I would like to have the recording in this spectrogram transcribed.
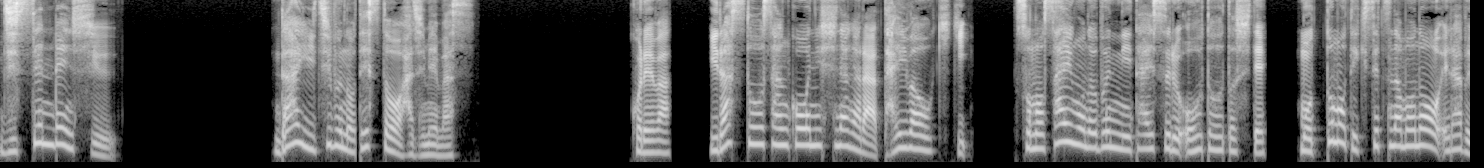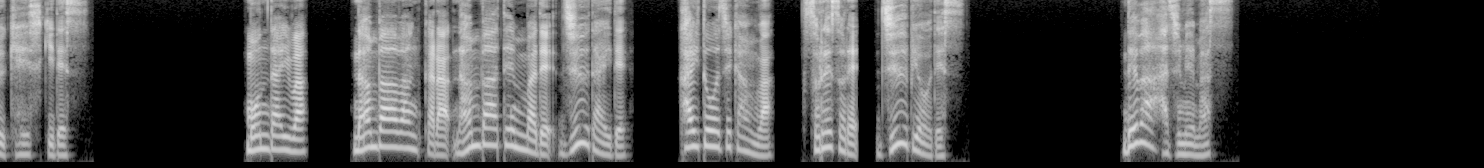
実践練習第1部のテストを始めます。これはイラストを参考にしながら対話を聞き、その最後の文に対する応答として最も適切なものを選ぶ形式です。問題はナンバーワンからナンバー10まで10題で、回答時間はそれぞれ10秒です。では始めます。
